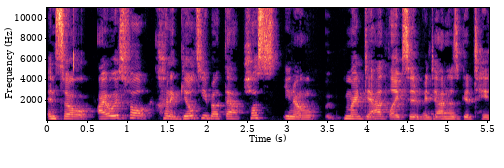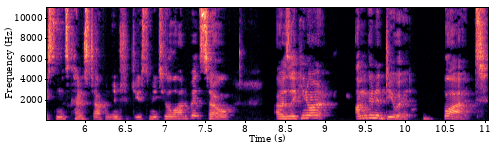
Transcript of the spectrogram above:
And so I always felt kind of guilty about that. Plus, you know, my dad likes it. My dad has good taste in this kind of stuff and introduced me to a lot of it. So I was like, you know what? I'm going to do it. But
